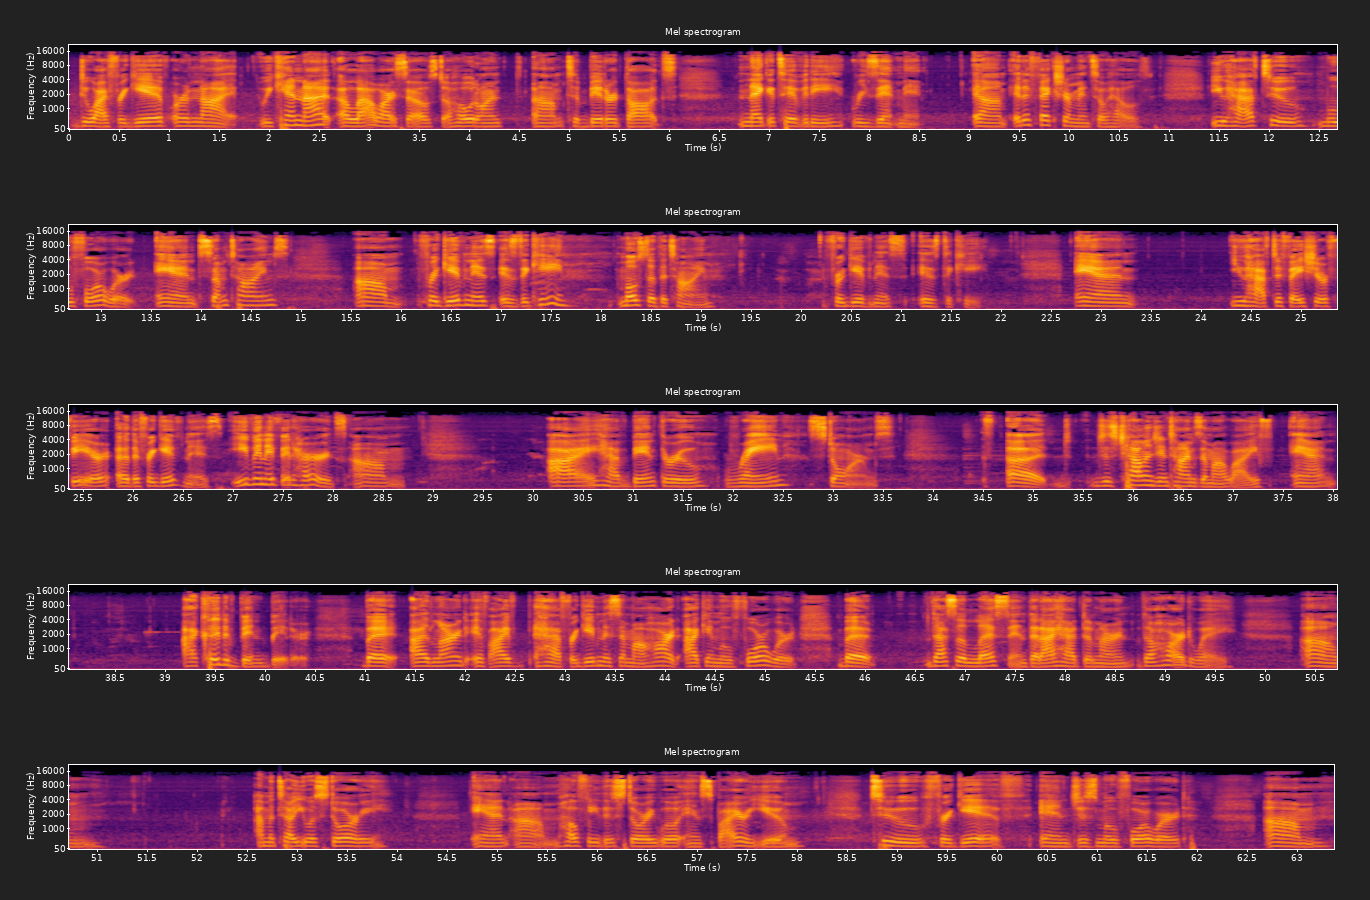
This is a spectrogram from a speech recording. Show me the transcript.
do I forgive or not? We cannot allow ourselves to hold on um, to bitter thoughts, negativity, resentment. Um, it affects your mental health. You have to move forward. And sometimes um, forgiveness is the key most of the time, forgiveness is the key. And you have to face your fear of the forgiveness, even if it hurts. Um, I have been through rain storms, uh, just challenging times in my life, and I could have been bitter. But I learned if I have forgiveness in my heart, I can move forward. But that's a lesson that I had to learn the hard way. Um, I'm gonna tell you a story, and um, hopefully, this story will inspire you to forgive and just move forward. Um,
